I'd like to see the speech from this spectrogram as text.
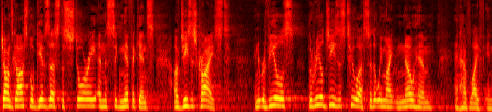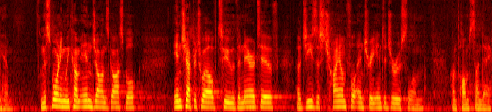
John's gospel gives us the story and the significance of Jesus Christ, and it reveals the real Jesus to us so that we might know him and have life in him. And this morning we come in John's gospel in chapter 12 to the narrative of Jesus' triumphal entry into Jerusalem on Palm Sunday.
